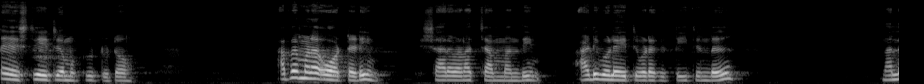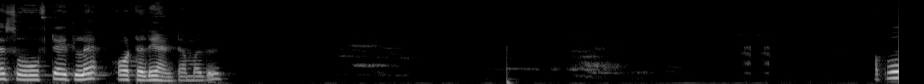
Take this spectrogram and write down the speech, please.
ടേസ്റ്റി ആയിട്ട് നമുക്ക് കിട്ടും കേട്ടോ അപ്പോൾ നമ്മളെ ഓട്ടടിയും ശരവണ ചമ്മന്തിയും അടിപൊളിയായിട്ട് ഇവിടെ കിട്ടിയിട്ടുണ്ട്. നല്ല സോഫ്റ്റ് ആയിട്ടുള്ള ഓട്ടടയാണ് കേട്ടോ നമ്മളത്. അപ്പോൾ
